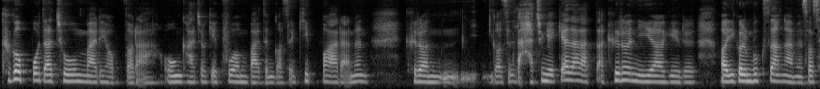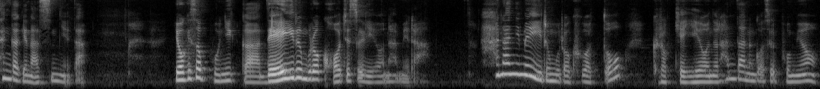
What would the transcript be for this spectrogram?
그것보다 좋은 말이 없더라. 온 가족이 구원받은 것을 기뻐하라는 그런 것을 나중에 깨달았다. 그런 이야기를 어, 이걸 묵상하면서 생각이 났습니다. 여기서 보니까 내 이름으로 거짓을 예언함이라. 하나님의 이름으로 그것도 그렇게 예언을 한다는 것을 보며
